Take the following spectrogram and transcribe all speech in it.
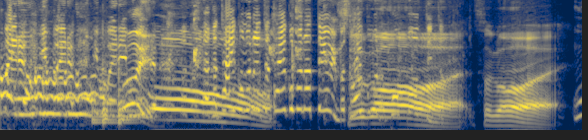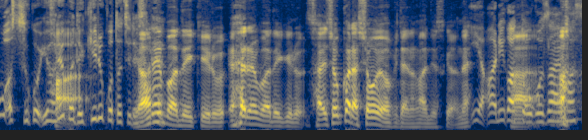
ぱいいるいっぱいいるいっぱいいるなんか太鼓も鳴った太鼓も鳴ったよ今太鼓もすごい。うわ、すごい。やればできる子たちですね。やればできる。やればできる。最初からしようよみたいな感じですけどね。いや、ありがとうございます。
